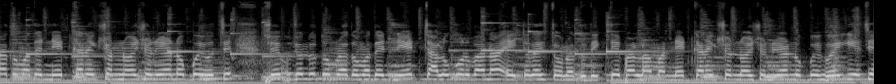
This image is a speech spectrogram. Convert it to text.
না তোমাদের নেট কানেকশন নয়শো নিরানব্বই হচ্ছে, সে পর্যন্ত তোমরা তোমাদের নেট চালু করবা না। এই তো গাইজ তোমরা তো দেখতেই পারল, আমার নেট কানেকশন নয়শো নিরানব্বই হয়ে গিয়েছে।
